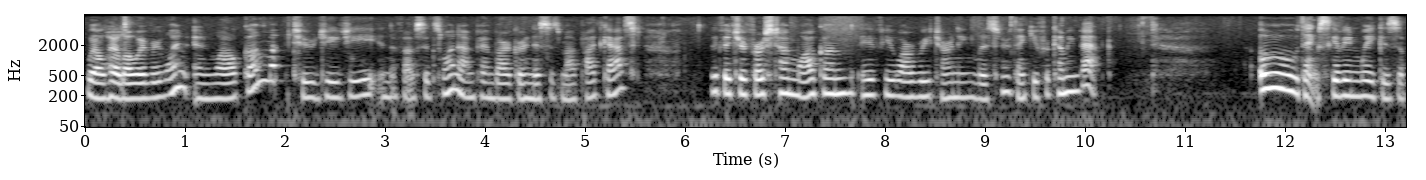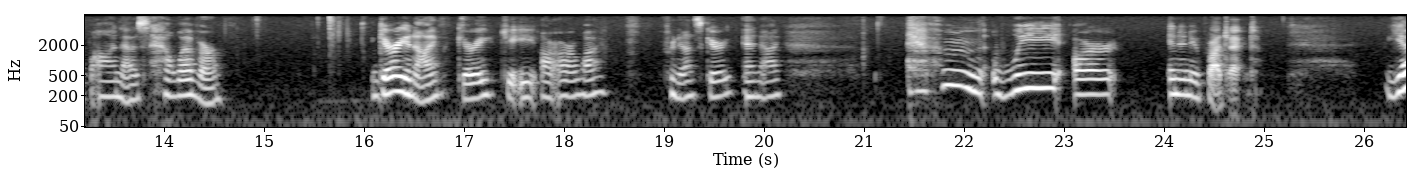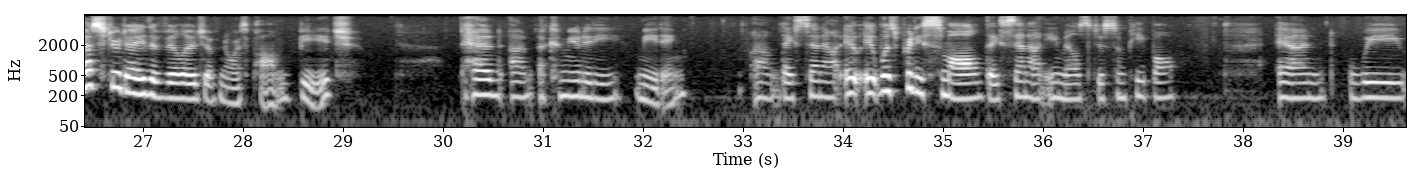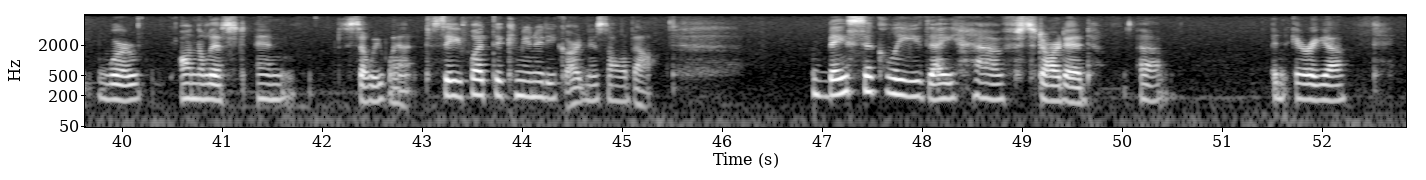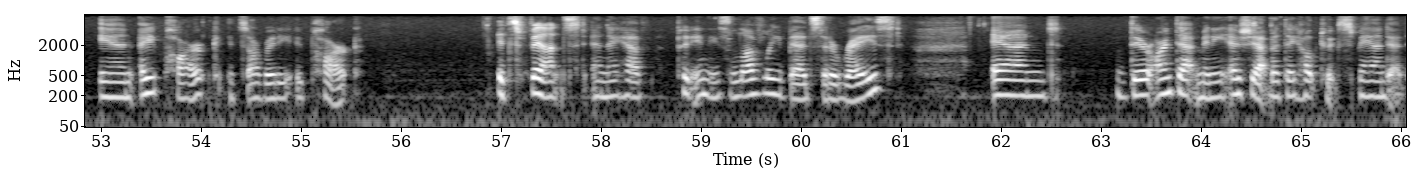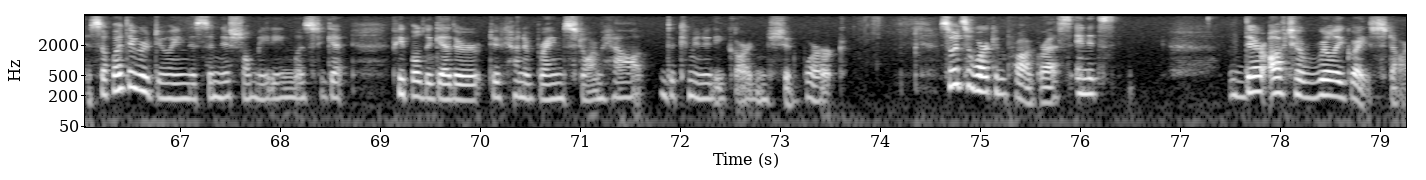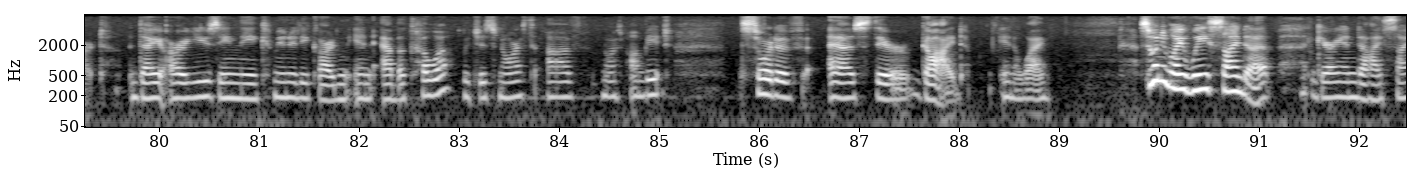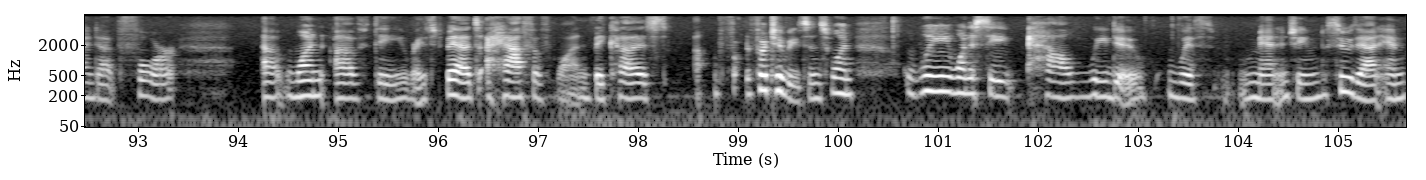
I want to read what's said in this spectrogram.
Well, hello everyone, and welcome to GG in the 561. I'm Pam Barker, and this is my podcast. If it's your first time, welcome. If you are a returning listener, thank you for coming back. Oh, Thanksgiving week is upon us. However, Gary and I, Gary, G E R R Y, pronounced Gary, and I, hmm, we are in a new project. Yesterday, the village of North Palm Beach had um, a community meeting. Um, they sent out, it, it was pretty small. They sent out emails to some people, and we were on the list, and so we went to see what the community garden is all about. Basically, they have started uh, an area in a park. It's already a park. It's fenced, and they have put in these lovely beds that are raised. And there aren't that many as yet, but they hope to expand it. So, what they were doing this initial meeting was to get people together to kind of brainstorm how the community garden should work. So, it's a work in progress, and it's they're off to a really great start. They are using the community garden in Abacoa, which is north of North Palm Beach, sort of as their guide in a way. So anyway, we signed up. Gary and I signed up for uh, one of the raised beds, a half of one, because uh, for, for two reasons. One, we want to see how we do with managing through that, and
